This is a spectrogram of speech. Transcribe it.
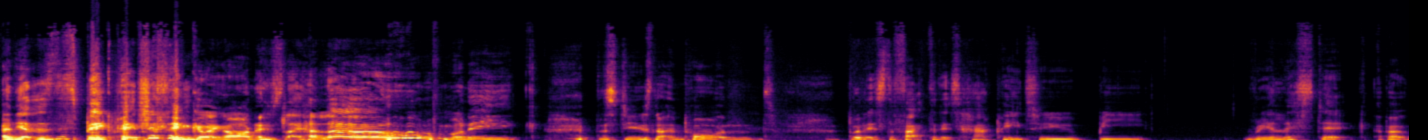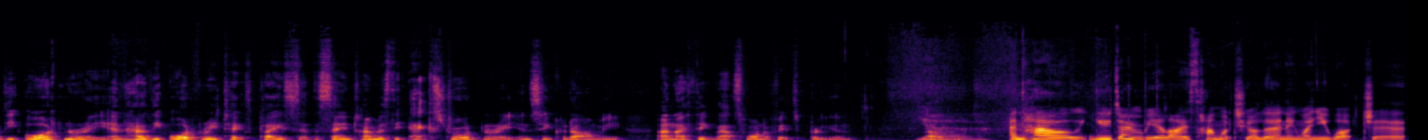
And yet there's this big picture thing going on, and it's like, hello, Monique, the stew's not important. But it's the fact that it's happy to be realistic about the ordinary and how the ordinary takes place at the same time as the extraordinary in Secret Army. And I think that's one of its brilliant. elements. And how you don't realise how much you're learning when you watch it.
